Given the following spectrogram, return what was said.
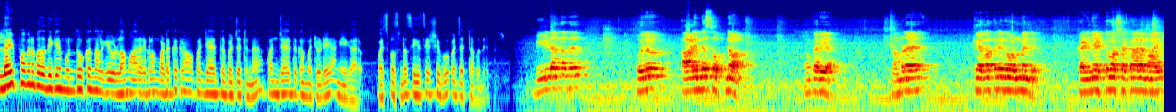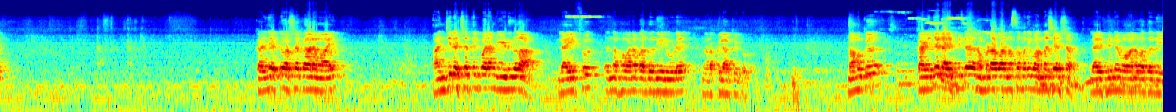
Life ഭവന പദ്ധതിക്ക് മുൻതൂക്കം നൽകിയുള്ള മാരാരിക്കുളം വടക്ക് ഗ്രാമപഞ്ചായത്ത് ബജറ്റിന് പഞ്ചായത്ത് കമ്മിറ്റിയുടെ അംഗീകാരം. Vice president C C Shibu budget അവതരിപ്പിച്ചു. വീടെന്നത് ഒരു ആളിന്റെ സ്വപ്നമാണ്. നമുക്കറിയാം. നമ്മുടെ കേരളത്തിലെ ഗവൺമെന്റ് കഴിഞ്ഞ എട്ട് വർഷക്കാലമായി കഴിഞ്ഞ എട്ട് വർഷക്കാലമായി അഞ്ച് ലക്ഷത്തിൽ പരം വീടുകളാണ് ലൈഫ് എന്ന ഭവന പദ്ധതിയിലൂടെ നടപ്പിലാക്കിയിട്ടുള്ളത്. നമുക്ക് കഴിഞ്ഞ ലൈഫിന്റെ നമ്മുടെ ഭരണസമിതി വന്ന ശേഷം ലൈഫിന്റെ ഭവന പദ്ധതി.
